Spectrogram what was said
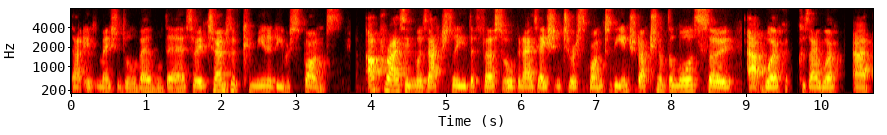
that information is all available there. So, in terms of community response, Uprising was actually the first organisation to respond to the introduction of the laws. So, at work, because I work at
